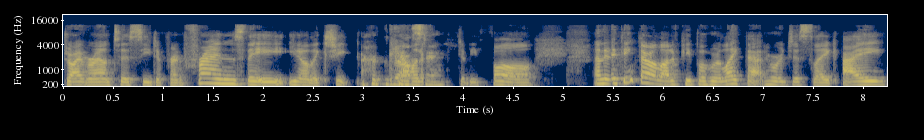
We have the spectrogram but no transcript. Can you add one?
drive around to see different friends. They, you know, like she her calendar to be full. And I think there are a lot of people who are like that, who are just like, I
